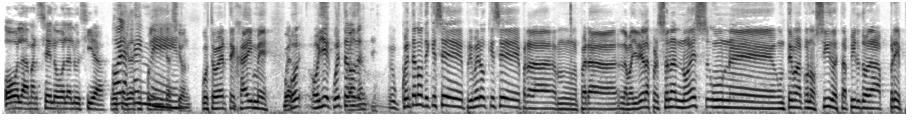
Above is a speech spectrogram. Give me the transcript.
Hola Marcelo, hola Lucía. Muchas hola, gracias por la invitación. Gusto verte, Jaime. oye, cuéntanos de, cuéntanos de qué se, primero, qué se, para, mm, para la mayoría de las personas no es un, eh, un tema conocido, esta píldora PrEP.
